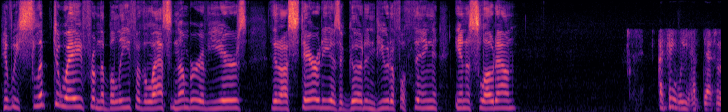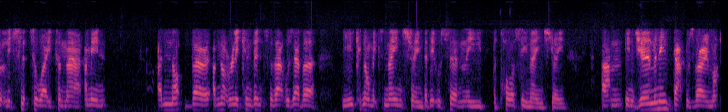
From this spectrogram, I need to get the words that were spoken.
Have we slipped away from the belief of the last number of years that austerity is a good and beautiful thing in a slowdown? I think we have definitely slipped away from that. I mean, I'm not very, I'm not really convinced that that was ever the economics mainstream, but it was certainly the policy mainstream. Um, in Germany, that was very much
